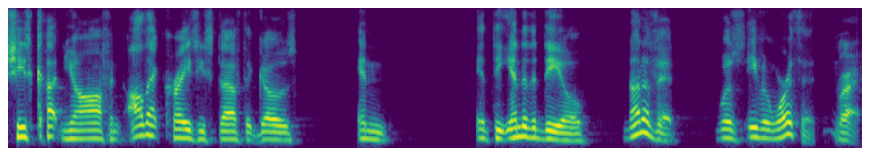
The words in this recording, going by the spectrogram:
she's cutting you off, and all that crazy stuff that goes. And at the end of the deal, none of it was even worth it. Right.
